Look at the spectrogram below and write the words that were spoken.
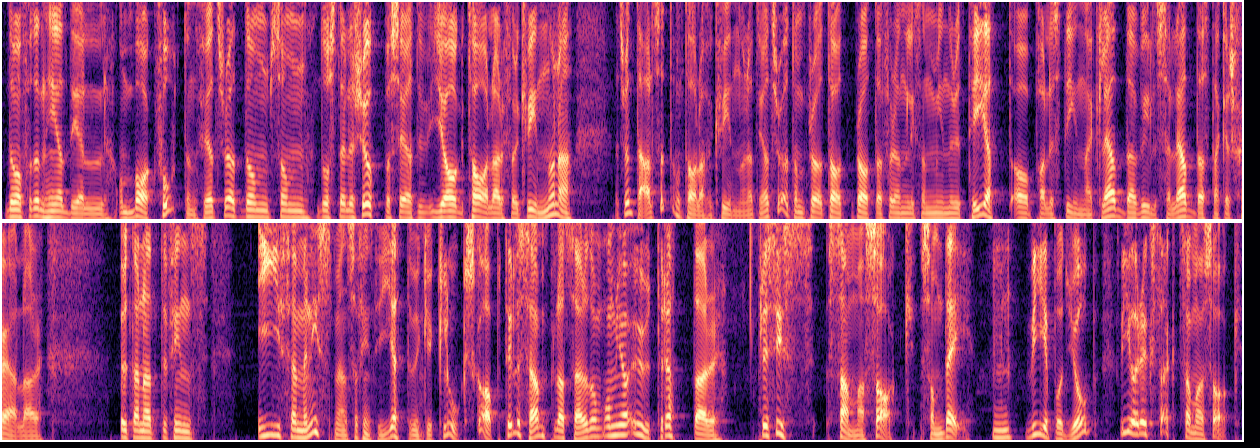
de har fått en hel del om bakfoten. För jag tror att de som då ställer sig upp och säger att jag talar för kvinnorna jag tror inte alls att de talar för kvinnorna, jag tror att de pratar, för en liksom minoritet av Palestinaklädda, vilseledda stackars själar. Utan att det finns, i feminismen så finns det jättemycket klokskap. Till exempel att så här, om om jag uträttar precis samma sak som dig. Mm. Vi är på ett jobb, vi gör exakt samma sak.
